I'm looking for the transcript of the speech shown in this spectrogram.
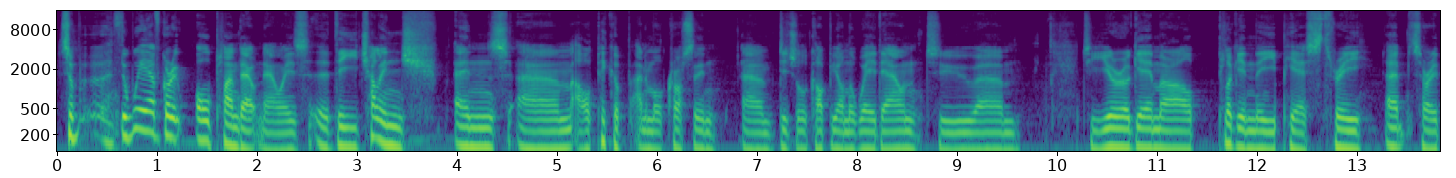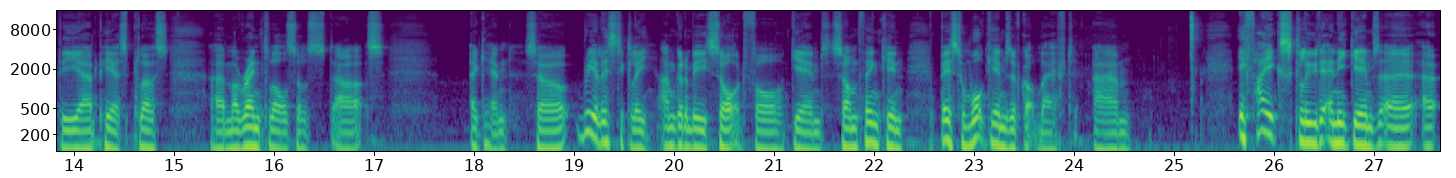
So uh, the way I've got it all planned out now is uh, the challenge ends. Um, I'll pick up Animal Crossing um, digital copy on the way down to um, to Eurogamer. I'll plug in the PS3. Uh, sorry, the uh, PS Plus. Uh, my rental also starts again. So realistically, I'm going to be sorted for games. So I'm thinking, based on what games I've got left, um, if I exclude any games that are,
